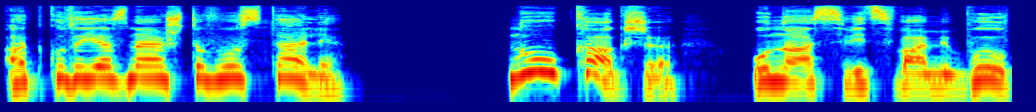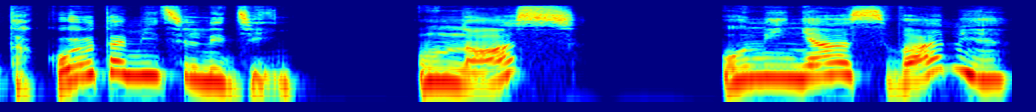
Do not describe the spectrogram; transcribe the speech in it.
Откуда я знаю, что вы устали?» «Ну, как же, у нас ведь с вами был такой утомительный день». «У нас? У меня с вами?»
